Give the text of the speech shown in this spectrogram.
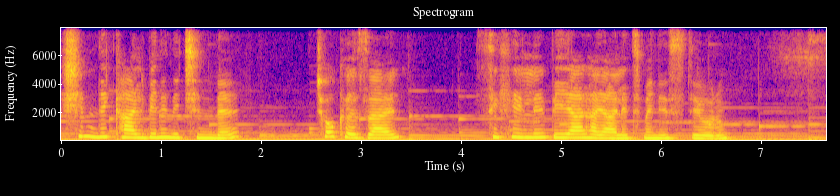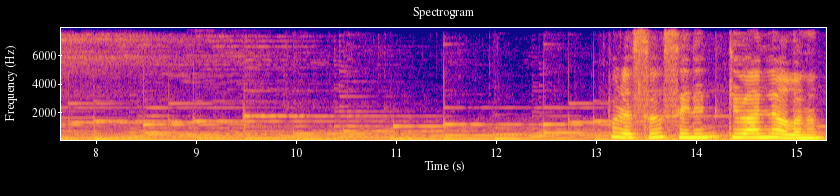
Şimdi kalbinin içinde çok özel, sihirli bir yer hayal etmeni istiyorum. Burası senin güvenli alanın.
